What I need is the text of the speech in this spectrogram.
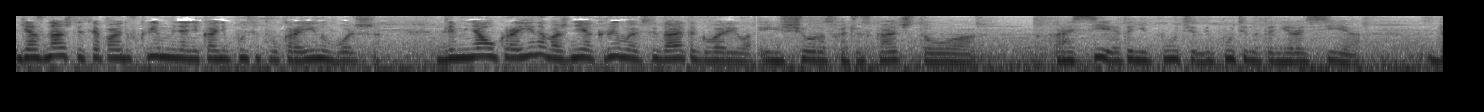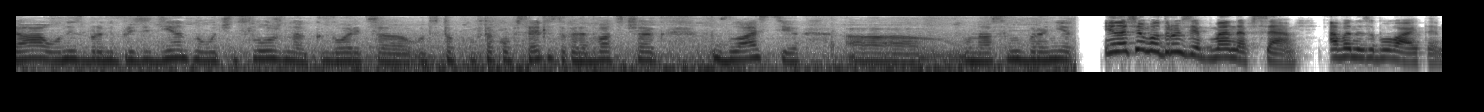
я знаю, что если я поеду в Крым, меня никогда не пустят в Украину больше. Для меня Украина важнее Крыма, я всегда это говорила. И еще раз хочу сказать, что Россия это не Путин, и Путин это не Россия. Да, он избранный президент, но очень сложно, как говорится, вот в, так- в таком обстоятельстве, когда 20 человек у власти, а, у нас выбора нет. І на цьому, друзі, в мене все. А ви не забувайте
